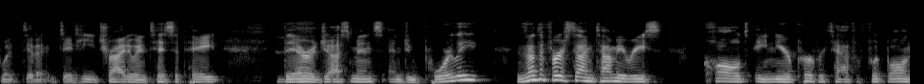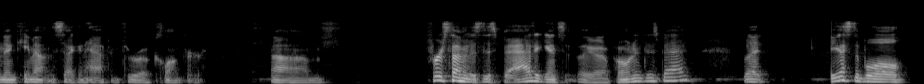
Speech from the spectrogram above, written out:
what did it, did he try to anticipate their adjustments and do poorly? It's not the first time Tommy Rees called a near perfect half of football and then came out in the second half and threw a clunker. Um, first time it was this bad against like, an opponent this bad, but Fiesta Bowl,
